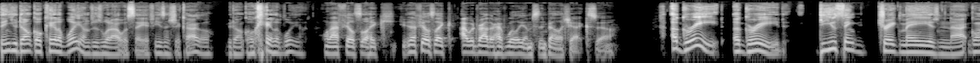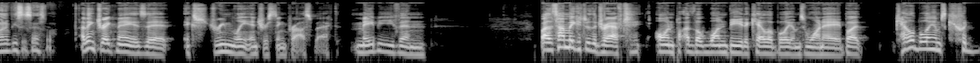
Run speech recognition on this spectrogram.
Then you don't go Caleb Williams is what I would say if he's in Chicago. You don't go Caleb Williams. Well, that feels like that feels like I would rather have Williams than Belichick. So Agreed. Agreed. Do you think Drake Maye is not going to be successful? I think Drake Maye is an extremely interesting prospect. Maybe even by the time we get to the draft on the 1B to Caleb Williams 1A, but Caleb Williams could,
